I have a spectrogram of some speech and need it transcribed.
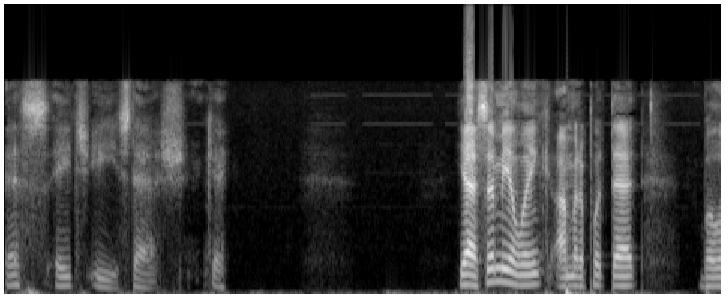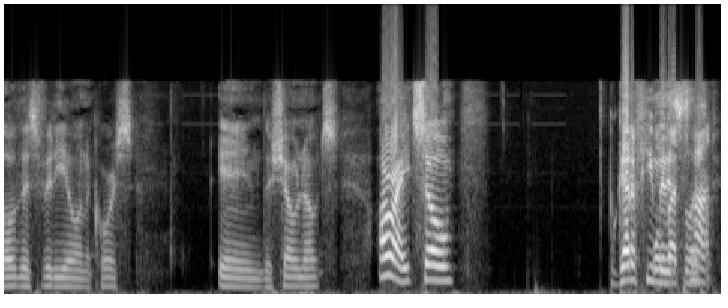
A S H E. Stache. Okay. Yeah, send me a link. I'm going to put that below this video and, of course, in the show notes. All right, so we've got a few Well, minutes that's left. not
